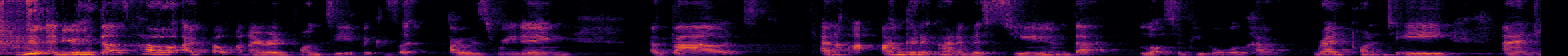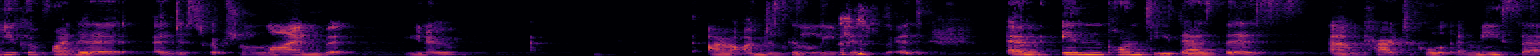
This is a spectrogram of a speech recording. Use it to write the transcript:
anyway, that's how I felt when I read Ponti because I, I was reading about and I'm going to kind of assume that lots of people will have read Ponti, and you can find a, a description online, but you know, I, am just going to leap into it. Um, in Ponti, there's this um, character called Amisa,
